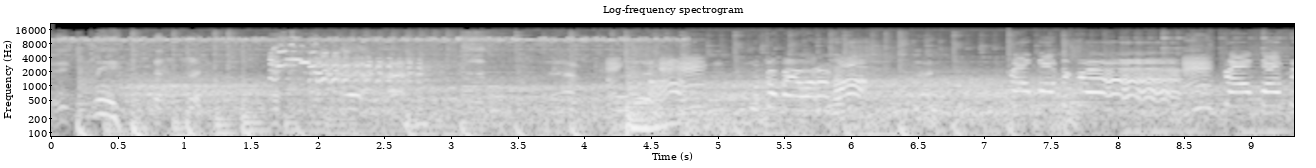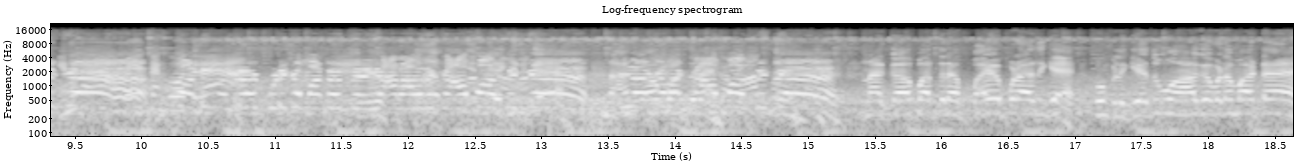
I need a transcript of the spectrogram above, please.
அஹ், அஹ், நீ குட்ட பையன் வரடா காப்பாத்துங்க! காப்பாத்துங்க குடிக்க மாட்டேன் யாராவது நான் காப்பாத்துறேன். காப்பாத்துங்க! நான் காப்பாத்துறேன் பயப்படாதீங்க. உங்களுக்கு எதுவும் ஆக விட மாட்டேன்.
